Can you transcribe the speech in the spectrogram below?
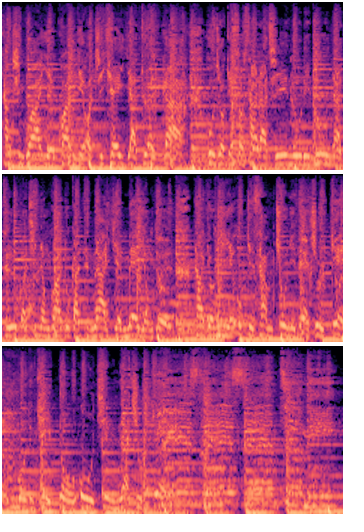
당신과의 관계 어찌 해야 될까? 호적에서 사라진 우리 누나들과 친형과도 같은 나의 매형들. 다 경이의 웃긴 삼촌이 돼줄게 이 모든 기도 오직 내줄게 listen to me.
